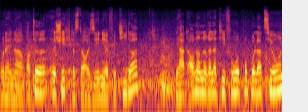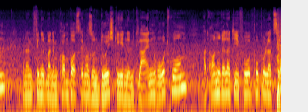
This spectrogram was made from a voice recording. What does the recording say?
oder in einer Rotte-Schicht, das ist der Eusenia foetida. Der hat auch noch eine relativ hohe Population. Und dann findet man im Kompost immer so einen durchgehenden kleinen Rotwurm, hat auch eine relativ hohe Population.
